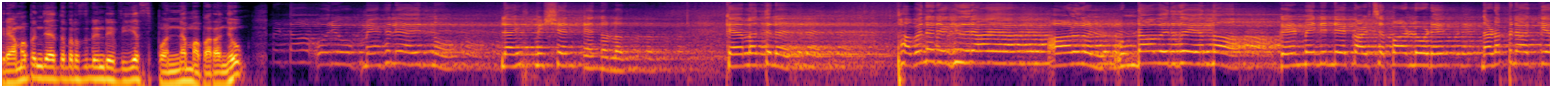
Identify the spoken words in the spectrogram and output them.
ഗ്രാമപഞ്ചായത്ത് പ്രസിഡന്റ് വി എസ് പൊന്നമ്മ പറഞ്ഞു. ഒരു മേഖലയായിരുന്നു ലൈഫ് മിഷൻ എന്നുള്ളത്. കേരളത്തിൽ ഭവനരഹിതരായ കാഴ്ചപ്പാടിലൂടെ നടപ്പിലാക്കിയ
